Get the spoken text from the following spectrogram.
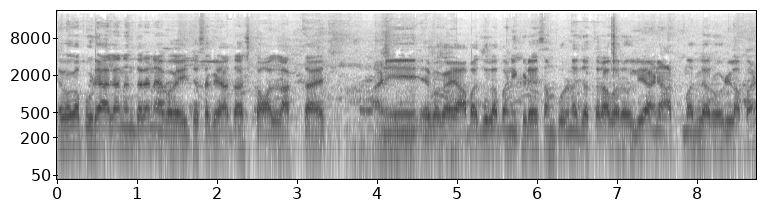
हे बघा पुढे आल्यानंतर आहे ना हे बघा इथे सगळे आता स्टॉल लागत आहेत आणि हे बघा या बाजूला पण इकडे संपूर्ण जत्रा भरवली आहे आणि आतमधल्या रोडला पण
